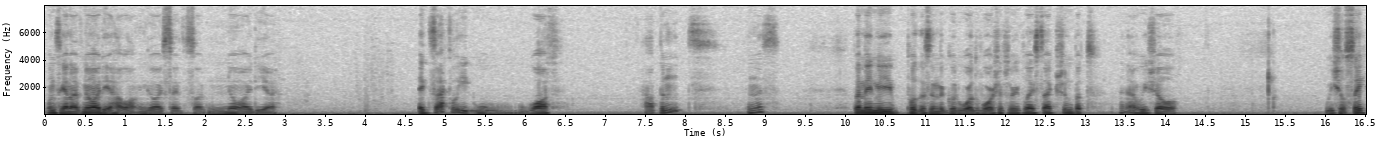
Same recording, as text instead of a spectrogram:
Once again, I have no idea how long ago I saved this. I have no idea exactly what happened in this. That made me put this in the Good World of Warships replay section, but yeah, we shall we shall see.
